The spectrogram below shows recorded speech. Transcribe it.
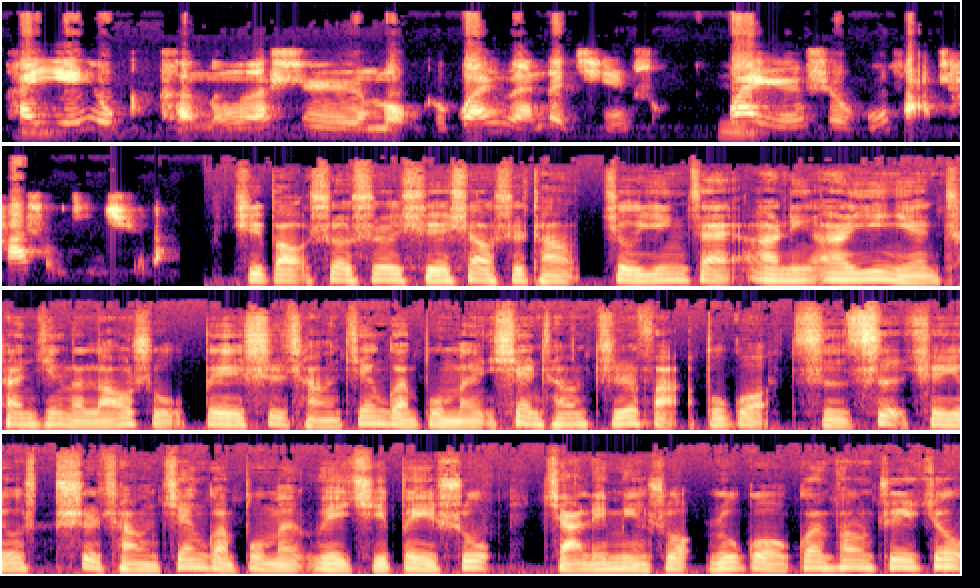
还也有可能呢是某个官员的亲属。”外人是无法插手进去的。据报，涉事学校食堂就因在2021年串进了老鼠，被市场监管部门现场执法。不过，此次却由市场监管部门为其背书。贾林敏说：“如果官方追究，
